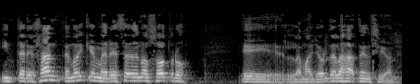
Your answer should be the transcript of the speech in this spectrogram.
interesante ¿no? y que merece de nosotros eh, la mayor de las atenciones.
